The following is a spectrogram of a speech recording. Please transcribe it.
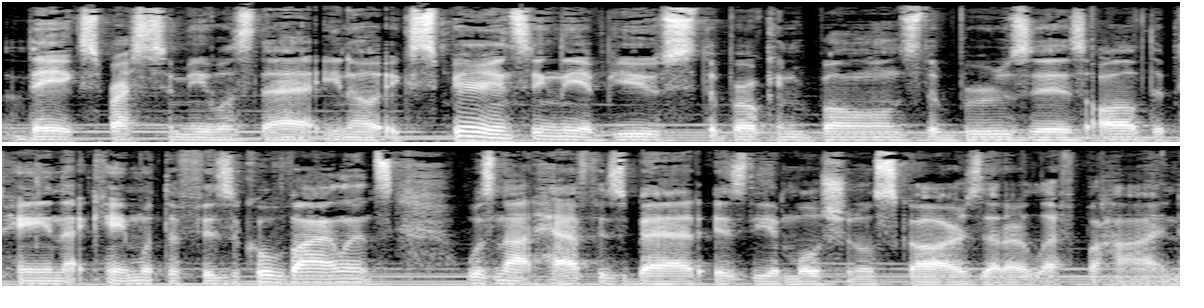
They expressed to me was that, you know, experiencing the abuse, the broken bones, the bruises, all of the pain that came with the physical violence was not half as bad as the emotional scars that are left behind.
